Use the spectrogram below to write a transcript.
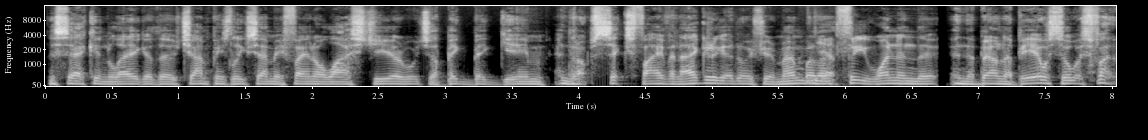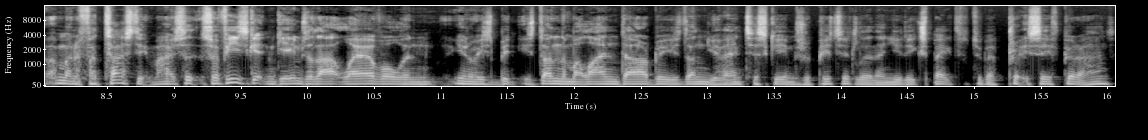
the second leg of the Champions League semi final last year, which is a big, big game. Ended up 6 5 in aggregate. I don't know if you remember yep. that 3 1 in the in the Bernabeu. So it's I mean, a fantastic match. So if he's getting games of that level and, you know, he's been he's done the Milan derby, he's done Juventus games repeatedly, then you'd expect it to be a pretty safe pair of hands.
